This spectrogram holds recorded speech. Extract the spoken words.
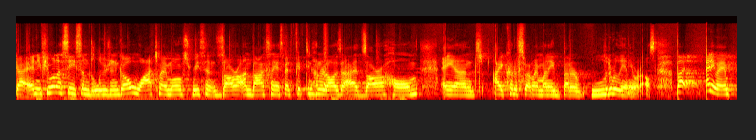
And if you wanna see some delusion, go watch my most recent Zara unboxing. I spent $1,500 at Zara home and I could have spent my money better literally anywhere else. But anyway,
